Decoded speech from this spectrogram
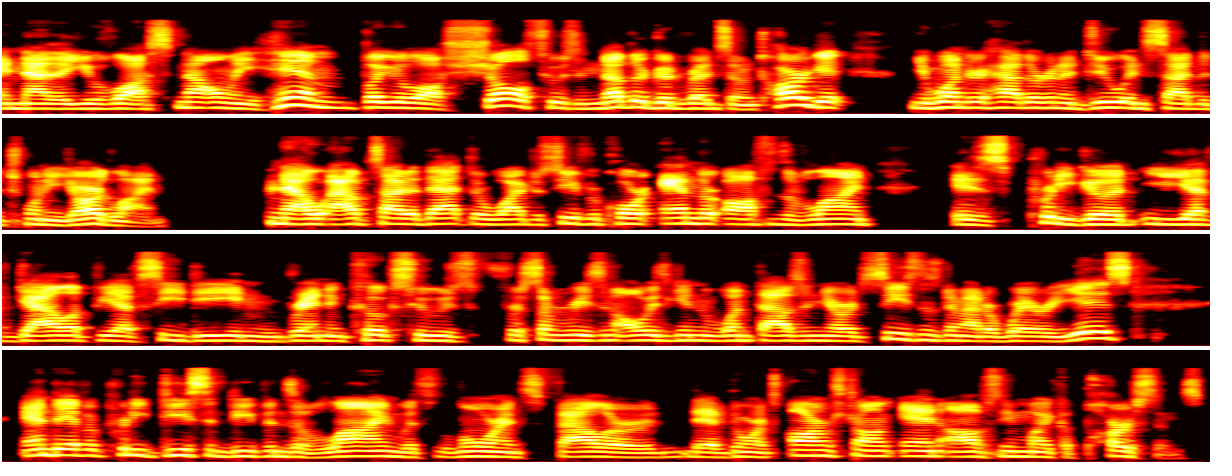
And now that you've lost not only him, but you lost Schultz, who's another good red zone target, you wonder how they're going to do inside the 20 yard line. Now, outside of that, their wide receiver core and their offensive line is pretty good. You have Gallup, you have CeeDee, and Brandin Cooks, who's for some reason always getting 1,000 yard seasons no matter where he is and they have a pretty decent defensive line with Lawrence Fowler. They have Dorance Armstrong and obviously Micah Parsons.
